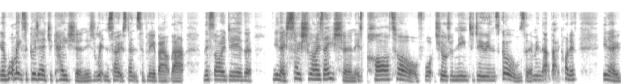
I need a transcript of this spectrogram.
you know, what makes a good education. He's written so extensively about that. And this idea that you know, socialization is part of what children need to do in schools. I mean, that that kind of, you know,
